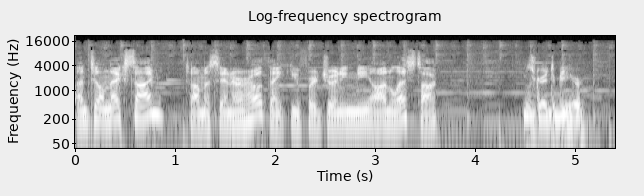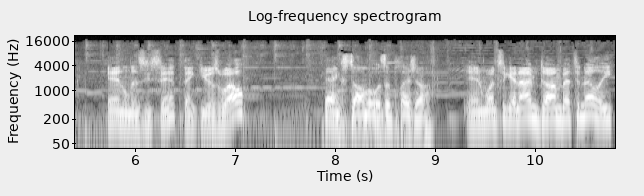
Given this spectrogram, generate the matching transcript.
until next time, Thomas Sanjurjo, thank you for joining me on Let's Talk. It was great to be here. And Lindsay Sant, thank you as well. Thanks, Dom. It was a pleasure. And once again, I'm Dom Bettinelli.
